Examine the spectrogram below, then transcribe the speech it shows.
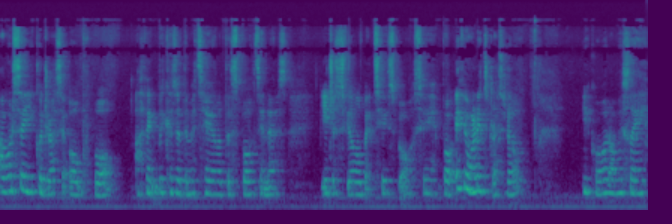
I would say you could dress it up, but I think because of the material of the sportiness, you just feel a bit too sporty. But if you wanted to dress it up, you could, obviously,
